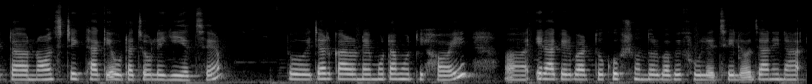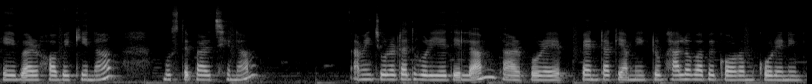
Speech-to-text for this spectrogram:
একটা ননস্টিক থাকে, ওটা চলে গিয়েছে। তো এটার কারণে মোটামুটি হয়। এর আগের বার তো খুব সুন্দরভাবে ফুলেছিল। জানি না এবার হবে কি না বুঝতে পারছি না। আমি চোলাটা ধরিয়ে দিলাম, তারপরে প্যানটাকে আমি একটু ভালোভাবে গরম করে নেব।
